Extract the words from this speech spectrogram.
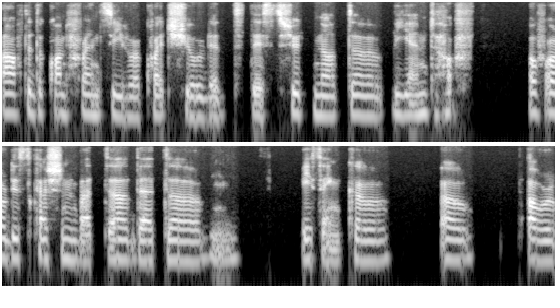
after the conference we were quite sure that this should not uh, be end of of our discussion, but uh, that um, we think uh, uh, our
